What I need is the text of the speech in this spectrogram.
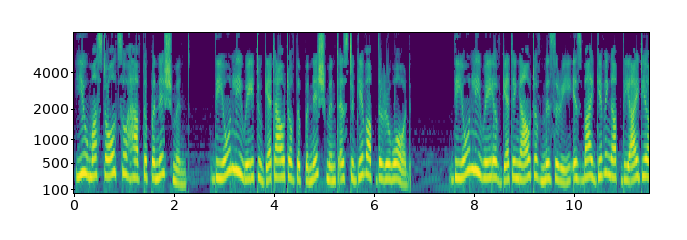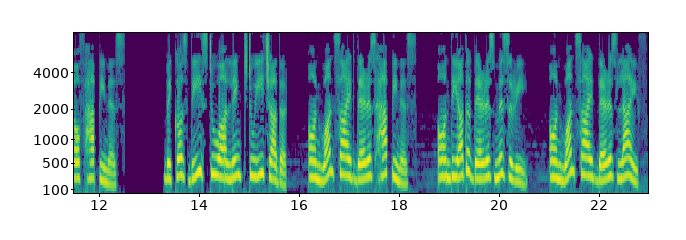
you must also have the punishment. The only way to get out of the punishment is to give up the reward. The only way of getting out of misery is by giving up the idea of happiness. Because these two are linked to each other. On one side there is happiness. On the other there is misery. On one side there is life.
